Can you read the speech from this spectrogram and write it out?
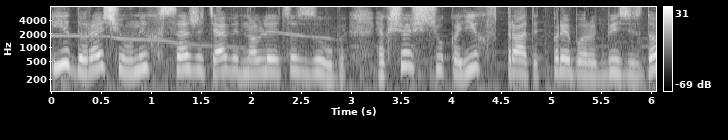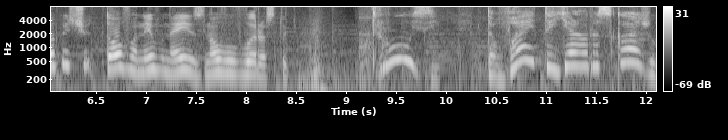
І, до речі, у них все життя відновлюються зуби. Якщо щука їх втратить при боротьбі зі здобиччю, то вони в неї знову виростуть. Друзі, давайте я розкажу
